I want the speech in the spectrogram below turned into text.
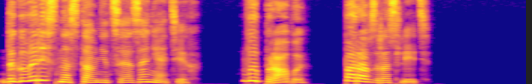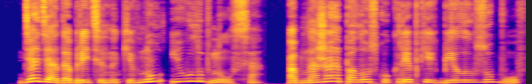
«Договорись с наставницей о занятиях. Вы правы, пора взрослеть». Дядя одобрительно кивнул и улыбнулся, обнажая полоску крепких белых зубов.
